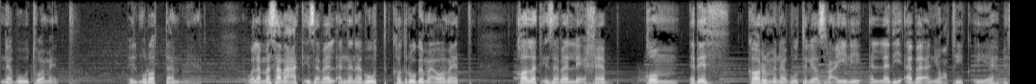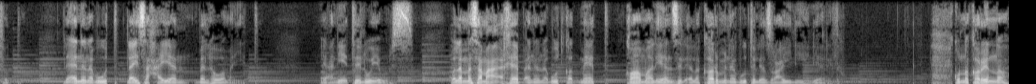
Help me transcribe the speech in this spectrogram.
نبوت ومات. المراد تم يعني. ولما سمعت إيزابيل أن نبوت قد رجم ومات قالت إيزابيل لأخاب قم رث كرم نبوت اليزرعيلي الذي أبى أن يعطيك إياه بفضة. لأن نبوت ليس حيا بل هو ميت. يعني يقتل ويورث. ولما سمع أخاب أن نبوت قد مات قام لينزل إلى كرم نبوت اليزرعيلي ليرثه. كنا قارنا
